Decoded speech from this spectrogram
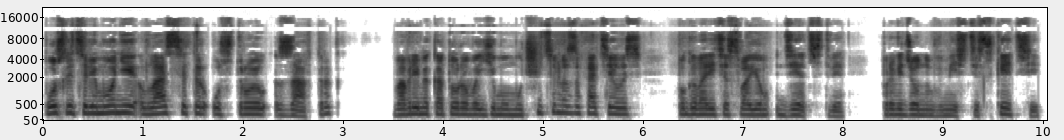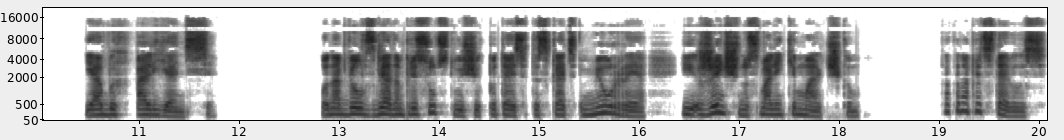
После церемонии Лассетер устроил завтрак, во время которого ему мучительно захотелось поговорить о своем детстве, проведенном вместе с Кэти, и об их альянсе. Он обвел взглядом присутствующих, пытаясь отыскать Мюррея и женщину с маленьким мальчиком. Как она представилась?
